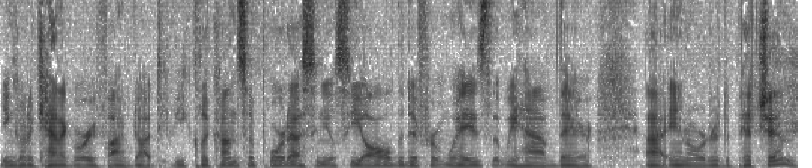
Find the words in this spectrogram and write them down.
You can go to category5.tv, click on support us, and you'll see all the different ways that we have there uh, in order to pitch in.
